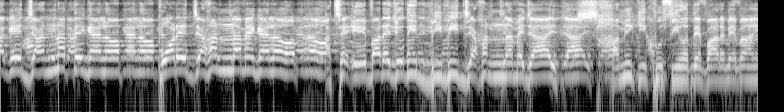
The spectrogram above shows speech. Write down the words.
আগে জান্নাতে গেল পরে জাহান্নামে গেল। আচ্ছা এবারে যদি বিবি জাহান্নামে যায় স্বামী কি খুশি হতে পারবে ভাই?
